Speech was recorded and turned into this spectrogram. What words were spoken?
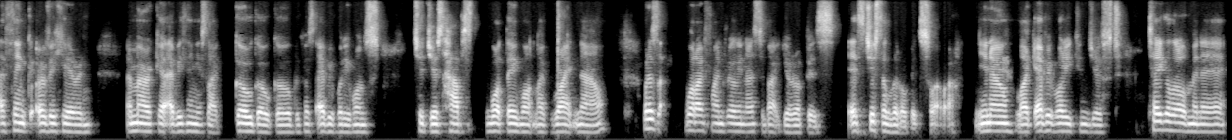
I think over here in America, everything is like go, go, go because everybody wants to just have what they want like right now. Whereas what I find really nice about Europe is it's just a little bit slower, you know, like everybody can just take a little minute,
